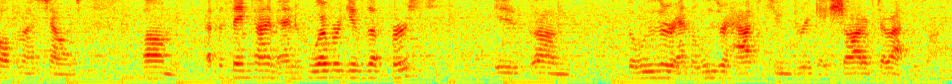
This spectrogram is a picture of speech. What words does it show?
Salt and ice challenge um, at the same time, and whoever gives up first is um, the loser, and the loser has to drink a shot of Tabasco sauce,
